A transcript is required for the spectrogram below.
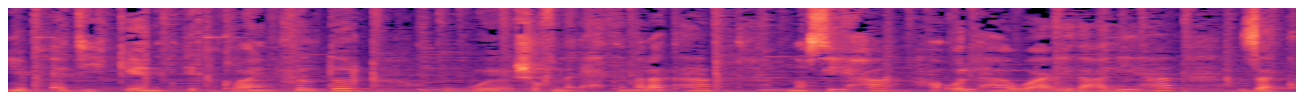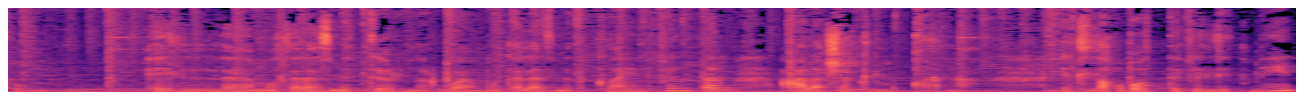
يبقى دي كانت الكلاينفلتر وشفنا احتمالاتها. نصيحة هقولها وأعيد عليها. ذاكروا المتلازمة تيرنر ومتلازمة كلاينفلتر على شكل مقارنة. اتلخبطت في الاتنين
